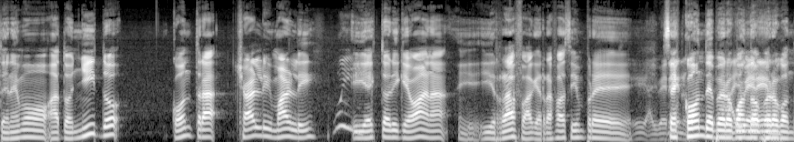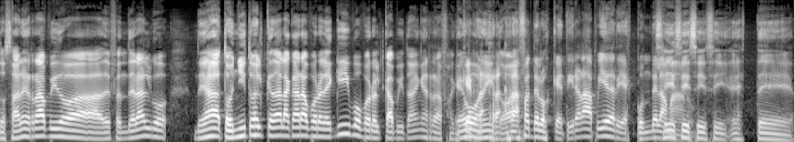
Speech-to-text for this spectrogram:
Tenemos a Toñito contra Charlie Marley y Héctor y, y Rafa, que Rafa siempre Sí, se esconde, pero Hay cuando, veneno. pero cuando sale rápido a defender algo, deja Toñito es el que da la cara por el equipo, pero el capitán es Rafa. Qué Es que Ra- bonito. Ra- ah. Rafa es de los que tira la piedra y esconde la sí, mano. sí, sí, sí. Este,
